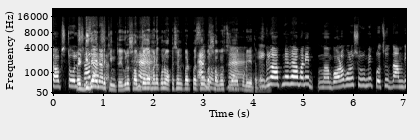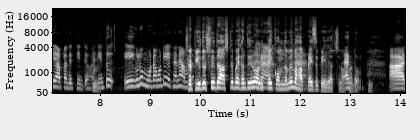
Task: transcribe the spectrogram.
সব স্টোল মানে ডিজাইনার কিন্তু এগুলো সব হ্যাঁ। জায়গায় মানে কোনো অকেশন পারপাসে বা সমস্ত জায়গায় হ্যাঁ। পড়ে যেতে পারে এগুলো আপনারা মানে বড় বড় শোরুমে প্রচুর দাম দিয়ে আপনাদের কিনতে হয় কিন্তু এইগুলো মোটামুটি এখানে আমরা সেটা প্রিয়দর্শনীতে আসলে বা এখান থেকে অনেকটাই হ্যাঁ, কম দামে বা হাফ হ্যাঁ। প্রাইসে পেয়ে যাচ্ছেন আপনারা একদম। আর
